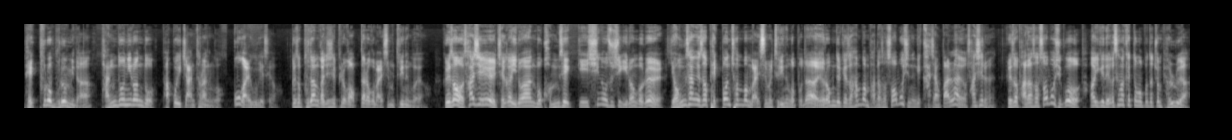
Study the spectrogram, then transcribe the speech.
100% 무료입니다. 단돈 1원도 받고 있지 않다라는 거 꼭 알고 계세요. 그래서 부담 가지실 필요가 없다라고 말씀을 드리는 거예요. 그래서 사실 제가 이러한 뭐 검색기, 신호 수식 이런 거를 영상에서 100번, 1000번 말씀을 드리는 것보다 여러분들께서 한번 받아서 써보시는 게 가장 빨라요, 사실은. 그래서 받아서 써보시고, 아, 이게 내가 생각했던 것보다 좀 별로야.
